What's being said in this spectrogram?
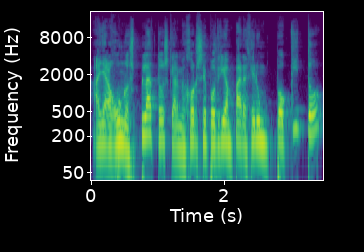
Hay algunos platos que a lo mejor se podrían parecer un poquito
